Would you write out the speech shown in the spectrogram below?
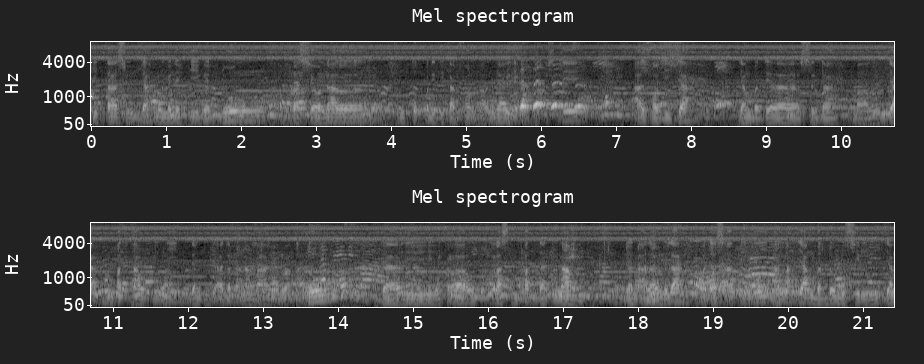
kita sudah memiliki gedung operasional untuk pendidikan formalnya yaitu SD Al-Khadijah yang sudah menginjak empat tahun ini dan juga ada penambahan dua gedung dari uh, untuk kelas 4 dan 6 dan alhamdulillah pada saat ini anak yang berdomisili yang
